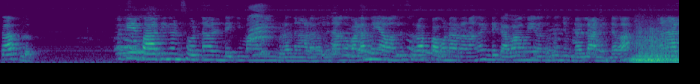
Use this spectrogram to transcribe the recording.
சாப்பிடு ஓகே பார்த்தீங்கன்னு சொன்னால் இன்றைக்கு மாமியின் பிறந்த நாளை வந்து நாங்கள் வளமையாக வந்து சிறப்பாக கொண்டாடுறாங்க இன்றைக்கு அவாமே வந்து கொஞ்சம் நல்லா நின்றவா அதனால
